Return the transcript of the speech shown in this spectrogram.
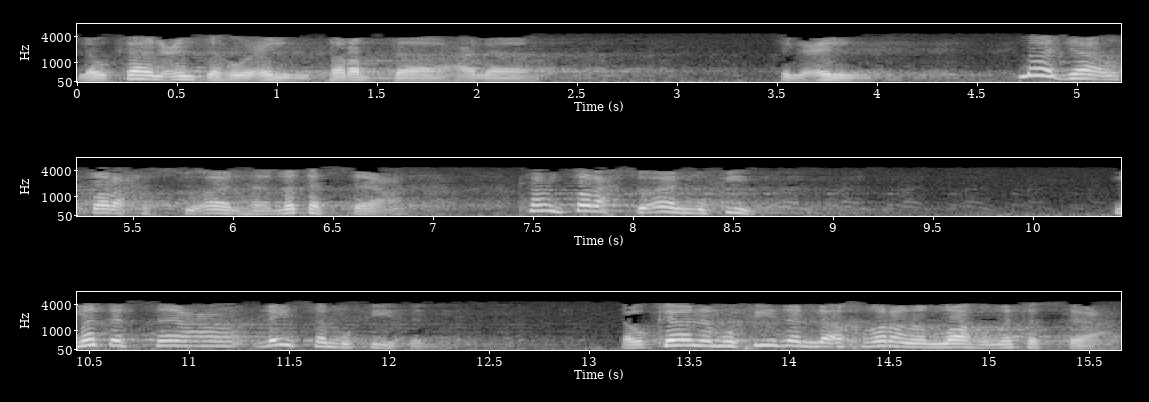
لو كان عنده علم تربى على العلم. ما جاء وطرح السؤال متى الساعة؟ كان طرح سؤال مفيد. متى الساعة؟ ليس مفيدا. لو كان مفيدا لأخبرنا الله متى الساعة.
